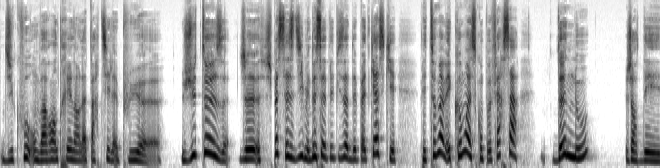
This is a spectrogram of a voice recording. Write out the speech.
Du coup, on va rentrer dans la partie la plus juteuse, je ne sais pas si ça se dit, mais de cet épisode de podcast qui est Mais Thomas, mais comment est-ce qu'on peut faire ça? Donne-nous genre des,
